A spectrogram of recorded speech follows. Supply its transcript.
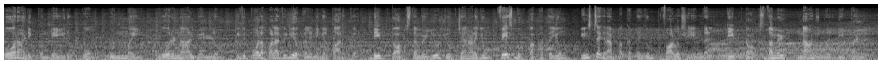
போராடி கொண்டே இருப்போம். உண்மை ஒரு நாள் வெல்லும். இது போல பல வீடியோக்களை நீங்கள் பார்க்க. டீப் டாக்ஸ் தமிழ் யூடியூப் சேனலையும் ஃபேஸ்புக் பக்கத்தையும் இன்ஸ்டாகிராம் பக்கத்தையும் ஃபாலோ செய்யுங்கள். டீப் டாக்ஸ் தமிழ் நான் உங்கள் தீபன்.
